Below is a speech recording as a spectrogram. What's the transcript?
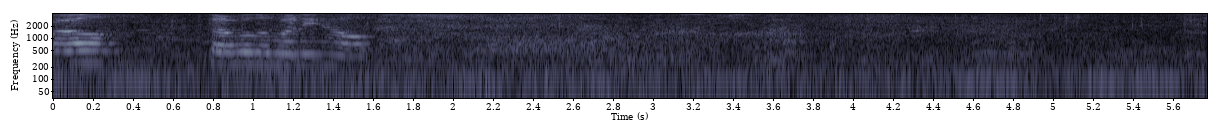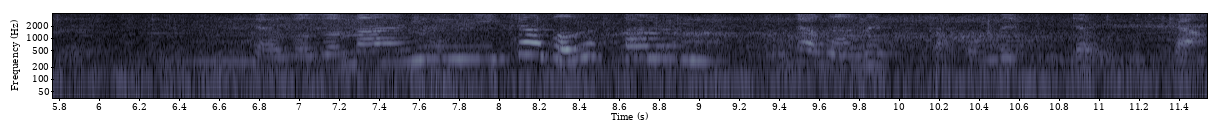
Well, double the money helps. Double the money, double the fun, double mint, double mint, double mint count.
